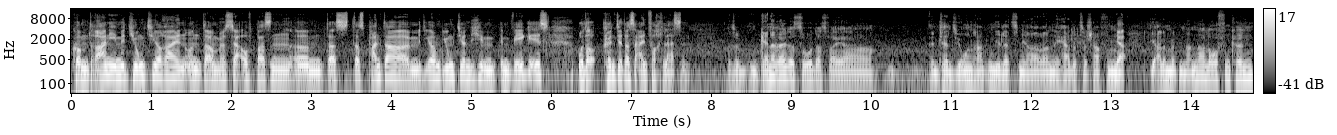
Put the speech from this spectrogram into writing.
kommt Rani mit Jungtier rein und da müsst ihr aufpassen, ähm, dass das Panther mit ihrem Jungtier nicht im, im Wege ist? Oder könnt ihr das einfach lassen? Also generell ist es so, dass wir ja Intention hatten, die letzten Jahre eine Herde zu schaffen, ja. die alle miteinander laufen können.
